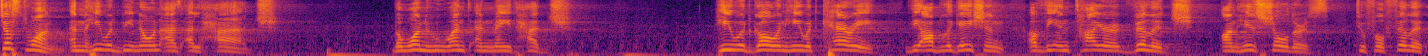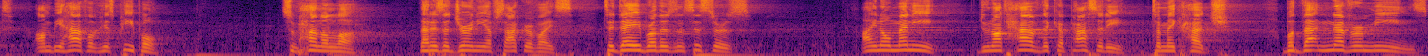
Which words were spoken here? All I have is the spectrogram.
Just one. And he would be known as Al Hajj, the one who went and made Hajj. He would go and he would carry the obligation of the entire village on his shoulders to fulfill it on behalf of his people. Subhanallah. That is a journey of sacrifice. Today, brothers and sisters, I know many do not have the capacity to make Hajj, but that never means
